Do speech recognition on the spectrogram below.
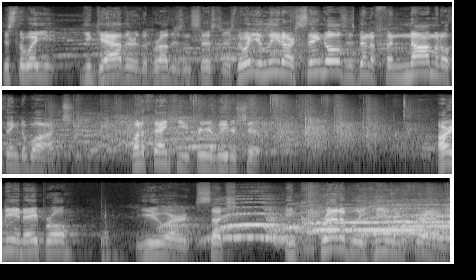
just the way you, you gather the brothers and sisters, the way you lead our singles has been a phenomenal thing to watch. I want to thank you for your leadership. RD and April, you are such incredibly healing friends.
